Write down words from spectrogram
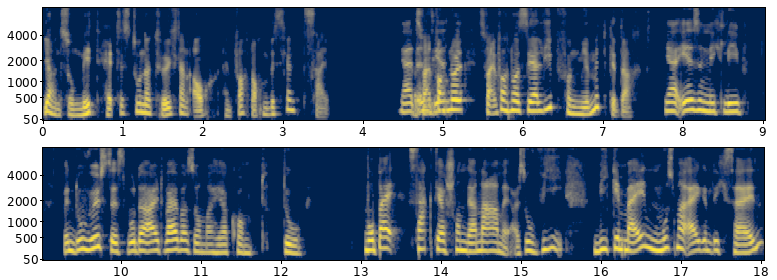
Ja, und somit hättest du natürlich dann auch einfach noch ein bisschen Zeit. Ja, Es war das einfach ist nur, es war einfach nur sehr lieb von mir mitgedacht. ja irrsinnig lieb. Wenn du wüsstest, wo der Altweibersommer herkommt, du. Wobei, sagt ja schon der Name. Also wie, wie gemein muss man eigentlich sein,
